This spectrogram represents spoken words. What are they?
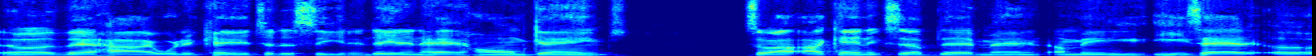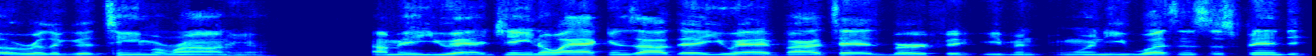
uh, that high when it came to the seed, and they didn't have home games. So I, I can't accept that, man. I mean, he, he's had a, a, really good team around him. I mean, you had Geno Atkins out there, you had Vontaze Burfict, even when he wasn't suspended.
